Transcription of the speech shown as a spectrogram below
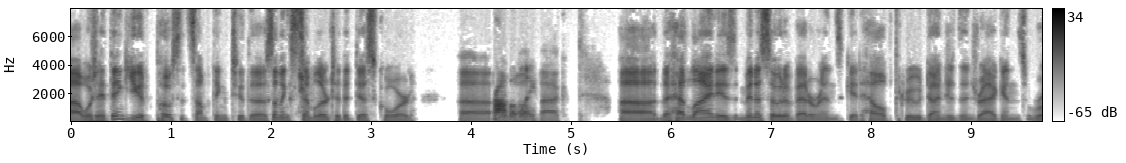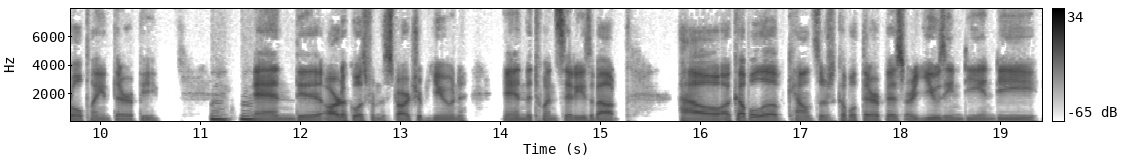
uh, which I think you had posted something to the something similar to the Discord uh, a while Probably. back. Uh, the headline is Minnesota veterans get help through Dungeons and Dragons role playing therapy. Mhm. and the article is from the Star Tribune in the Twin Cities about how a couple of counselors, a couple of therapists are using D and D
